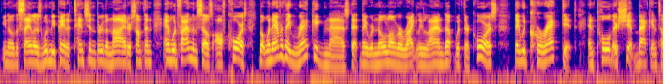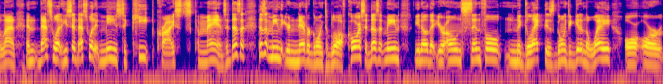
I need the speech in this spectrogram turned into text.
you know the sailors wouldn't be paying attention through the night or something, and would find themselves off course. But whenever they recognized that they were no longer rightly lined up with their course, they would correct it and pull their ship back into line. And that's what he said. That's what it means to keep Christ's commands. It doesn't doesn't mean that you're never going to blow off course. It doesn't mean you know that your own sinful neglect is going to get in the way or or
